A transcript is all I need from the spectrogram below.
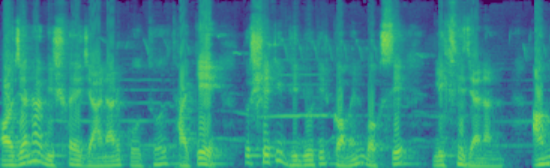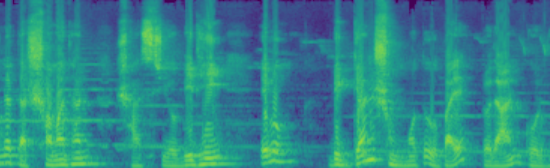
অজানা বিষয়ে জানার কৌতূহল থাকে, তো সেটি ভিডিওটির কমেন্ট বক্সে লিখে জানান। আমরা তার সমাধান, শাস্ত্রীয় বিধি এবং বিজ্ঞানসম্মত উপায়ে প্রদান করব।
